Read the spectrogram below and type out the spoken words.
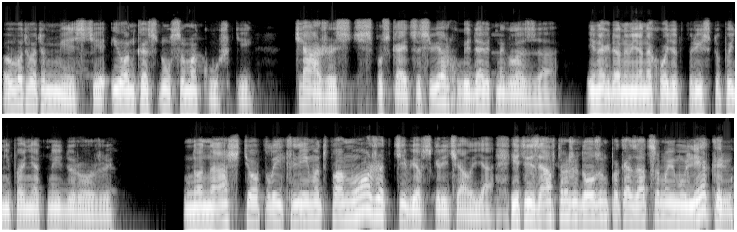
вот в этом месте, и он коснулся макушки. Тяжесть спускается сверху и давит на глаза. Иногда на меня находят приступы непонятной дрожи. «Но наш теплый климат поможет тебе!» — вскричал я. «И ты завтра же должен показаться моему лекарю.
